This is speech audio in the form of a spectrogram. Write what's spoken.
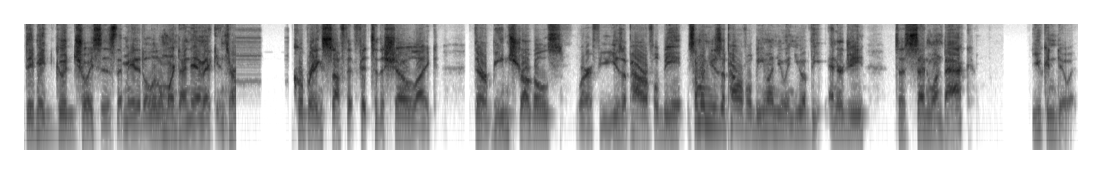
they made good choices that made it a little more dynamic in terms of incorporating stuff that fit to the show. Like there are beam struggles where if you use a powerful beam someone uses a powerful beam on you and you have the energy to send one back you can do it.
